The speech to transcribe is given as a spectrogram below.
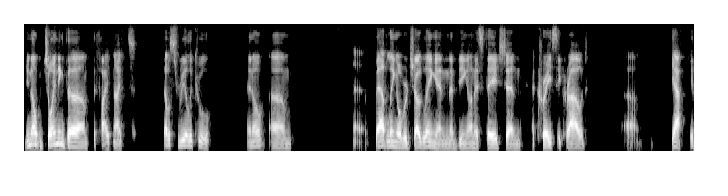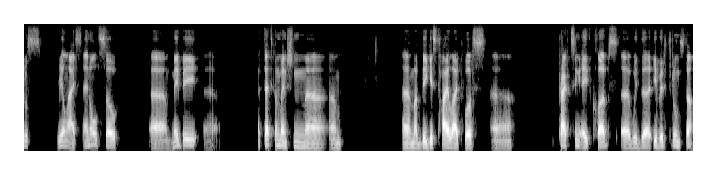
you know, joining the the fight night, that was really cool. You know, um, uh, battling over juggling and uh, being on a stage and a crazy crowd. Um, yeah, it was real nice. And also, uh, maybe uh, at that convention, um, uh, my biggest highlight was practicing eight clubs uh, with the Iver Tronstad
